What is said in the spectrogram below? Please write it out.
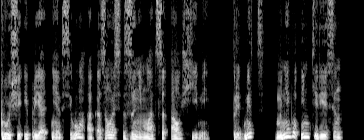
Проще и приятнее всего оказалось заниматься алхимией. Предмет мне был интересен,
